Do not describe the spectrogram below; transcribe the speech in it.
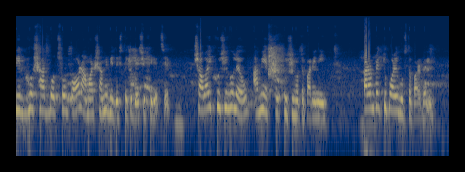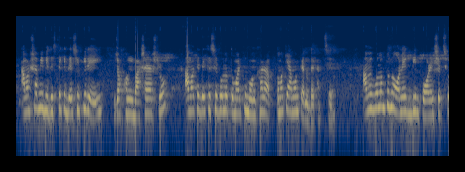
দীর্ঘ সাত বছর পর আমার স্বামী বিদেশ থেকে দেশে ফিরেছে। সবাই খুশি হলেও আমি একটু খুশি হতে পারিনি। কারণটা একটু পরে বুঝতে পারবেন। আমার স্বামী বিদেশ থেকে দেশে ফিরেই যখন বাসায় আসলো, আমাকে দেখে সে বলল, তোমার কি মন খারাপ? তোমাকে এমন কেন দেখাচ্ছে? আমি বললাম, তুমি অনেক দিন পর এসেছ,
